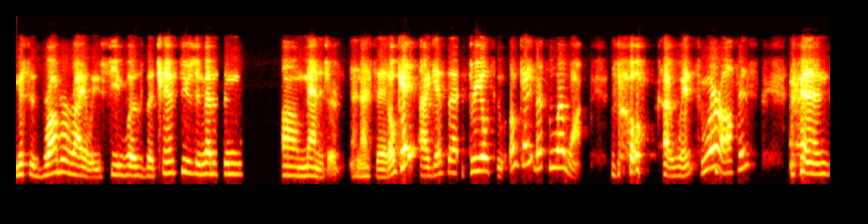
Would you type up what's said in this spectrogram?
Mrs. Barbara Riley. She was the transfusion medicine um, manager. And I said, okay, I guess that 302. Okay, that's who I want. So I went to her office, and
